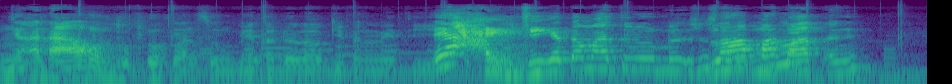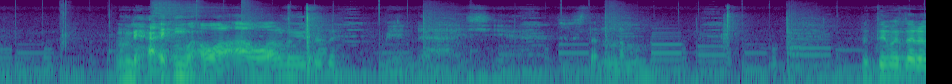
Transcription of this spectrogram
Ya Nya naon goblok langsung metodologi penelitian Ya anjing eta mah tuh semester Delapan lah. 4 anjing. Udah aing awal-awal nu itu teh. beda sih ya Semester 6. Berarti metode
